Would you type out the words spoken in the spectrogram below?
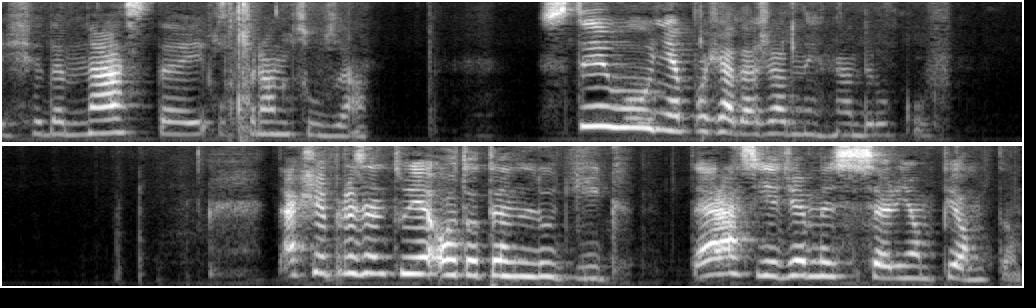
y, 17 u Francuza. Z tyłu nie posiada żadnych nadruków. Tak się prezentuje oto ten ludzik. Teraz jedziemy z serią piątą.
